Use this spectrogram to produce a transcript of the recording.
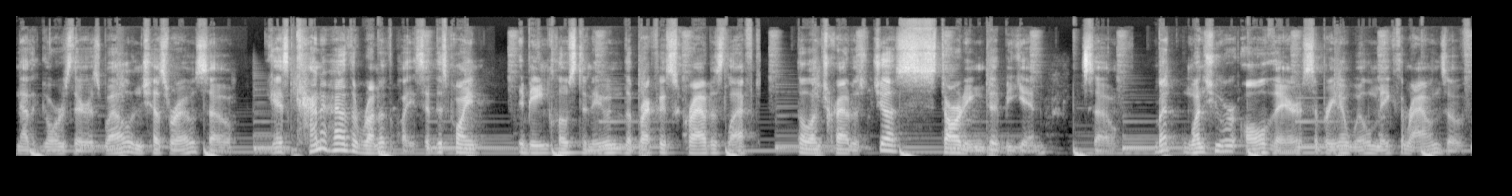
now that Gore's there as well, and Caesero. So you guys kind of have the run of the place. At this point, it being close to noon, the breakfast crowd has left. The lunch crowd is just starting to begin. So, but once you are all there, Sabrina will make the rounds of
